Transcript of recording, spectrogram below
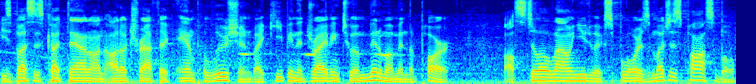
these buses cut down on auto traffic and pollution by keeping the driving to a minimum in the park, while still allowing you to explore as much as possible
